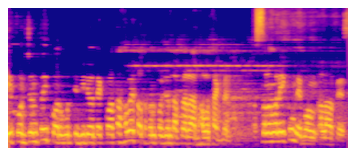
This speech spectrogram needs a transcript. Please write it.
এই পর্যন্তই। পরবর্তী ভিডিওতে কথা হবে। ততক্ষণ পর্যন্ত আপনারা ভালো থাকবেন। আসসালামু আলাইকুম এবং আল্লাহ হাফেজ।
